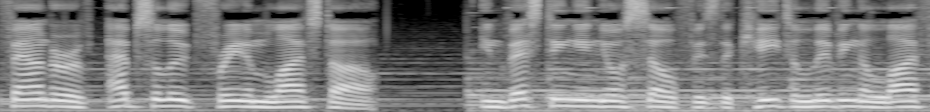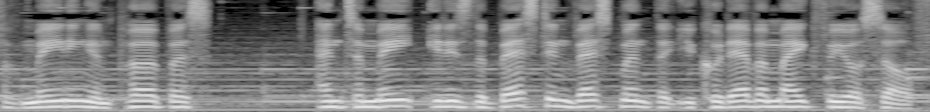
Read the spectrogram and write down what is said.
founder of Absolute Freedom Lifestyle. Investing in yourself is the key to living a life of meaning and purpose, and to me, it is the best investment that you could ever make for yourself.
